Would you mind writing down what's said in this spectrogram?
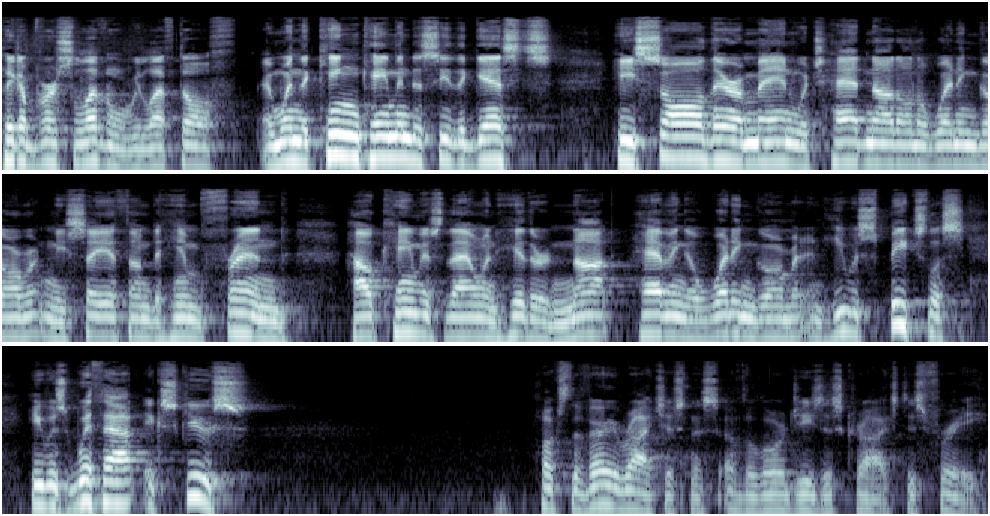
pick up verse 11 where we left off. And when the king came in to see the guests, he saw there a man which had not on a wedding garment, and he saith unto him, Friend, how camest thou in hither, not having a wedding garment? And he was speechless. He was without excuse. Folks, the very righteousness of the Lord Jesus Christ is free.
